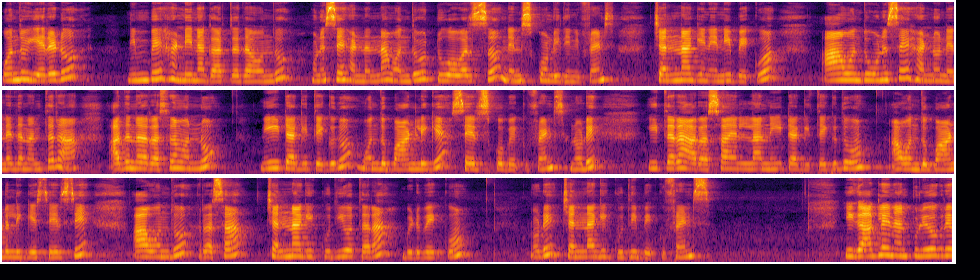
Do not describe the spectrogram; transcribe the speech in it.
ಒಂದು ಎರಡು ನಿಂಬೆ ಹಣ್ಣಿನ ಗಾತ್ರದ ಒಂದು ಹುಣಸೆ ಹಣ್ಣನ್ನು ಒಂದು ಟೂ ಅವರ್ಸ್ ನೆನೆಸ್ಕೊಂಡಿದ್ದೀನಿ ಫ್ರೆಂಡ್ಸ್. ಚೆನ್ನಾಗಿ ನೆನಿಬೇಕು. ಆ ಒಂದು ಹುಣಸೆ ಹಣ್ಣು ನೆನೆದ ನಂತರ ಅದನ್ನು ರಸವನ್ನು ನೀಟಾಗಿ ತೆಗೆದು ಒಂದು ಬಾಣಲಿಗೆ ಸೇರಿಸ್ಕೋಬೇಕು ಫ್ರೆಂಡ್ಸ್ ನೋಡಿ, ಈ ಥರ ಆ ರಸ ಎಲ್ಲ ನೀಟಾಗಿ ತೆಗೆದು ಆ ಒಂದು ಬಾಣಲಿಗೆ ಸೇರಿಸಿ ಆ ಒಂದು ರಸ ಚೆನ್ನಾಗಿ ಕುದಿಯೋ ಥರ ಬಿಡಬೇಕು. ನೋಡಿ, ಚೆನ್ನಾಗಿ ಕುದಿಬೇಕು ಫ್ರೆಂಡ್ಸ್ ಈಗಾಗಲೇ ನಾನು ಪುಳಿಯೋಗರೆ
